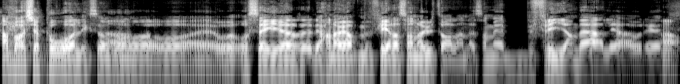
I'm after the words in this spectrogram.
han bara kör på liksom och, och, och, säger, han har ju haft flera sådana uttalanden som är befriande ärliga. Och det, ja.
